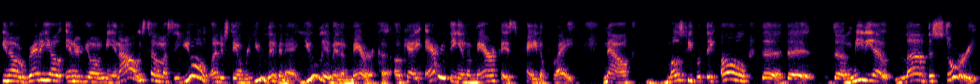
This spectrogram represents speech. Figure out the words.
you know, a radio interview on me. And I always tell them, I say, you don't understand where you're living at. You live in America, okay? Everything in America is pay to play. Now, most people think, oh, the the the media love the story.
